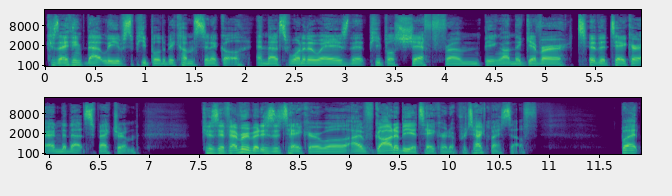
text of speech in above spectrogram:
because I think that leaves people to become cynical. And that's one of the ways that people shift from being on the giver to the taker end of that spectrum. Because if everybody's a taker, well, I've got to be a taker to protect myself. But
